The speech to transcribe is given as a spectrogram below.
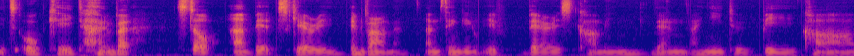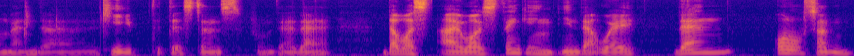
it's okay time. But still a bit scary environment. I'm thinking if bear is coming, then I need to be calm and uh, keep the distance from there. That that was I was thinking in that way. Then all of a sudden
